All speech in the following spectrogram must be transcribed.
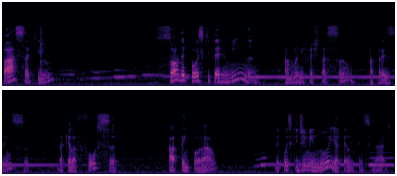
passa aquilo, só depois que termina a manifestação, a presença daquela força atemporal, depois que diminui aquela intensidade,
